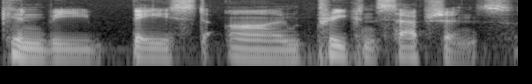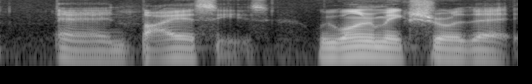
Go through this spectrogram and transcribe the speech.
can be based on preconceptions and biases. We want to make sure that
